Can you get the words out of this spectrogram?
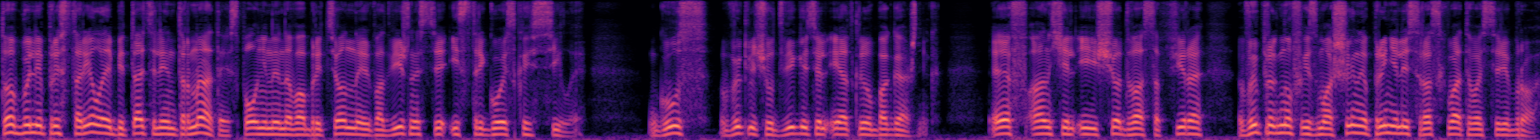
То были престарелые обитатели интерната, исполненные новообретенной подвижности и стригойской силы. Гус выключил двигатель и открыл багажник. Эф, Анхель и еще два сапфира, выпрыгнув из машины, принялись расхватывать серебро.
